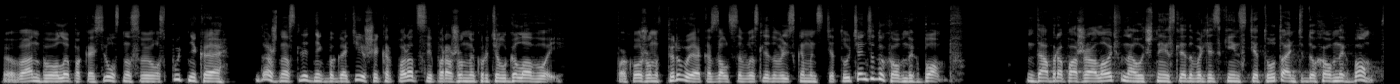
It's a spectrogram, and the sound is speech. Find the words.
Ван Буэлэ покосился на своего спутника, даже наследник богатейшей корпорации пораженно крутил головой. Похоже, он впервые оказался в исследовательском институте антидуховных бомб. «Добро пожаловать в научно-исследовательский институт антидуховных бомб!»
